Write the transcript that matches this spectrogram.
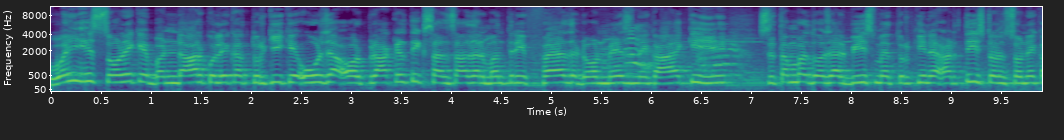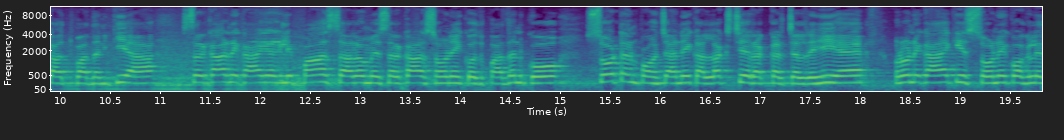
वहीं इस सोने के भंडार को लेकर तुर्की के ऊर्जा और प्राकृतिक संसाधन मंत्री फैद डोनमेज ने कहा है कि सितंबर 2020 में तुर्की ने 38 टन सोने का उत्पादन किया। सरकार ने कहा कि अगले पाँच सालों में सरकार सोने के उत्पादन को 100 टन पहुँचाने का लक्ष्य रखकर चल रही है। उन्होंने कहा है कि इस सोने को अगले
